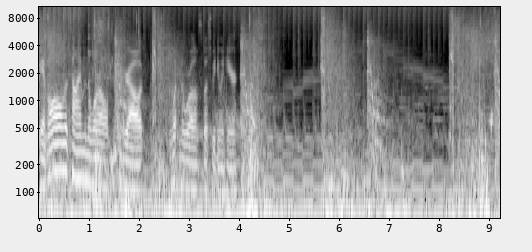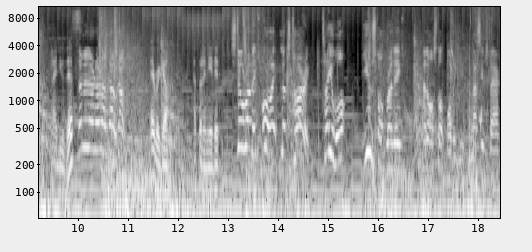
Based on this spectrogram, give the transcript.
We have all the time in the world to figure out what in the world I'm supposed to be doing here. Do this? No, no, no, no, no, no, no! There we go. That's what I needed. Still running? Alright, looks tiring. Tell you what, you stop running, and I'll stop bothering you. That seems fair.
